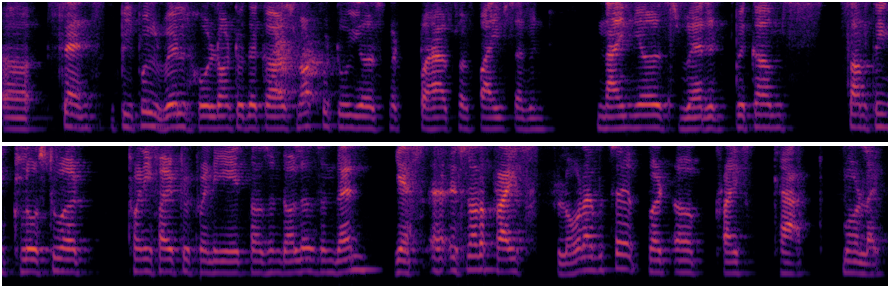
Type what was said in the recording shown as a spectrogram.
uh, sense. People will hold on to the cars not for two years but perhaps for five seven nine years where it becomes something close to a twenty-five to twenty-eight thousand dollars, and then yes, uh, it's not a price floor, I would say, but a price cap more like,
